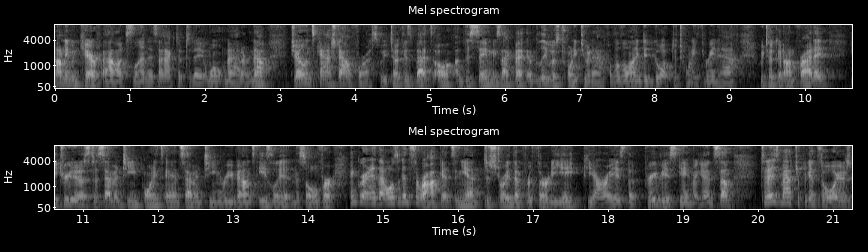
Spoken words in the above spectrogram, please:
I don't even care if Alex Len is active today; it won't matter. Now, Jones cashed out for us. We took his bets, oh, the same exact bet. I believe it was 22 and a half, although the line did go up to 23 and a half. We took it on Friday. He treated us to 17 points and 17 rebounds, easily hitting this over. And granted, that was against the Rockets, and he had destroyed them for 38 PRAs the previous game against them. Today's matchup against the Warriors,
